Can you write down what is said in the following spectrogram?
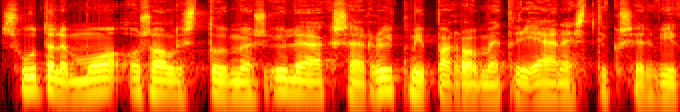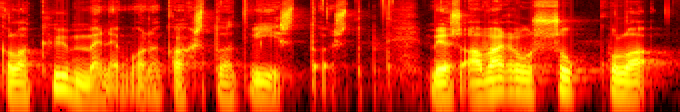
Suutele mua osallistui myös Yle Xn rytmiparometri-äänestykseen viikolla 10 vuonna 2015. Myös avaruussukkula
